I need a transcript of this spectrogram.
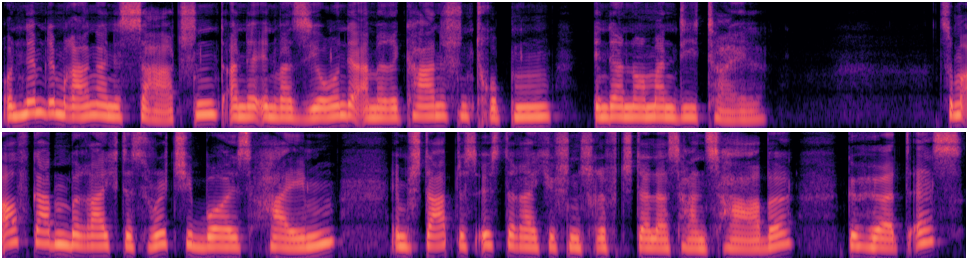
und nimmt im Rang eines Sergeant an der Invasion der amerikanischen Truppen in der Normandie teil. Zum Aufgabenbereich des Ritchie Boys Heim im Stab des österreichischen Schriftstellers Hans Habe gehört es,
